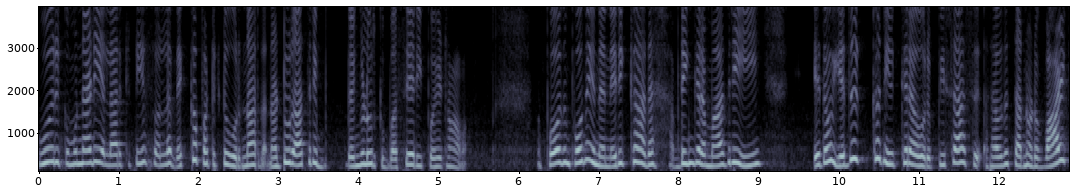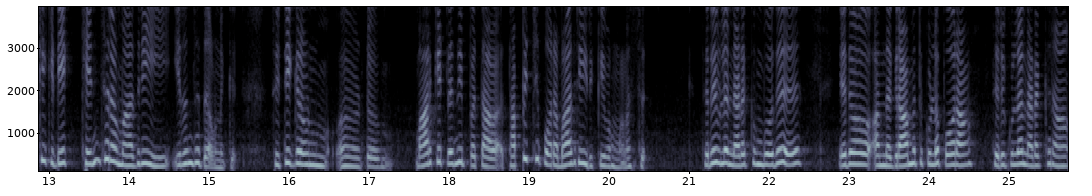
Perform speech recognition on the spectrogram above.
ஊருக்கு முன்னாடி எல்லாருக்கிட்டேயும் சொல்ல வெக்கப்பட்டுக்கிட்டு ஒரு நாள் நட்டு ராத்திரி பெங்களூருக்கு பஸ் ஏறி போயிடுறான் அவன். போதும் போதும் என்னை நெரிக்காத அப்படிங்கிற மாதிரி ஏதோ எதிர்க்க நிற்கிற ஒரு பிசாசு அதாவது தன்னோட வாழ்க்கைக்கிட்டே கெஞ்சுற மாதிரி இருந்தது அவனுக்கு. சிட்டி கிரவுண்ட் மார்க்கெட்லேருந்து இப்போ த தப்பிச்சு போகிற மாதிரி இருக்குது இவன் மனசு. தெருவில் நடக்கும்போது ஏதோ அந்த கிராமத்துக்குள்ளே போகிறான் தெருக்குள்ளே நடக்கிறான்.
